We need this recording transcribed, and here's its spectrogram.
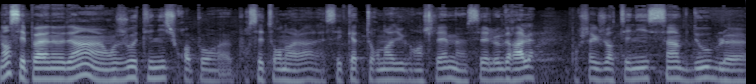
Non, c'est pas anodin. On joue au tennis, je crois, pour, euh, pour ces tournois-là. Là, ces quatre tournois du Grand Chelem, c'est le Graal pour chaque joueur de tennis, simple, double. euh,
